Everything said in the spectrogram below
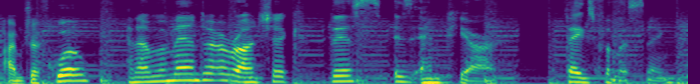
I'm Jeff Guo. And I'm Amanda Aronczyk. This is NPR. Thanks for listening.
